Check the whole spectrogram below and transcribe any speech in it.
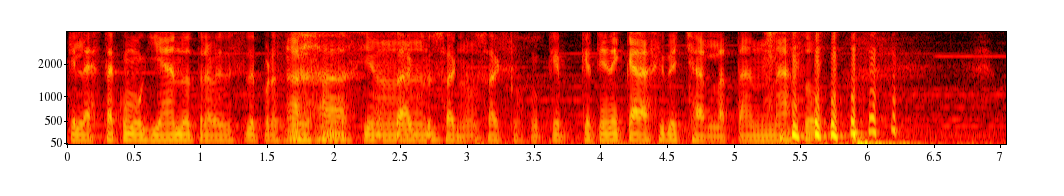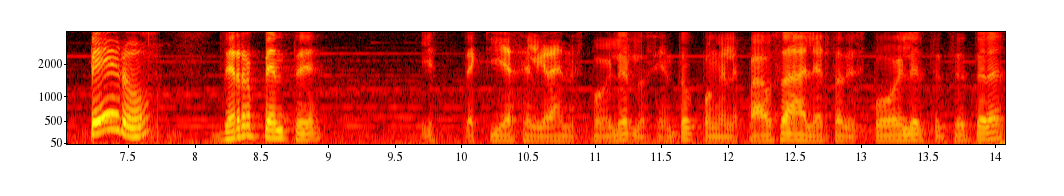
que la está como guiando a través de este proceso de sanación. exacto, exacto, ¿no? exacto. Que, que tiene cara así de charlatanazo. Pero, de repente, y este aquí ya es el gran spoiler, lo siento, pónganle pausa, alerta de spoilers, etcétera.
